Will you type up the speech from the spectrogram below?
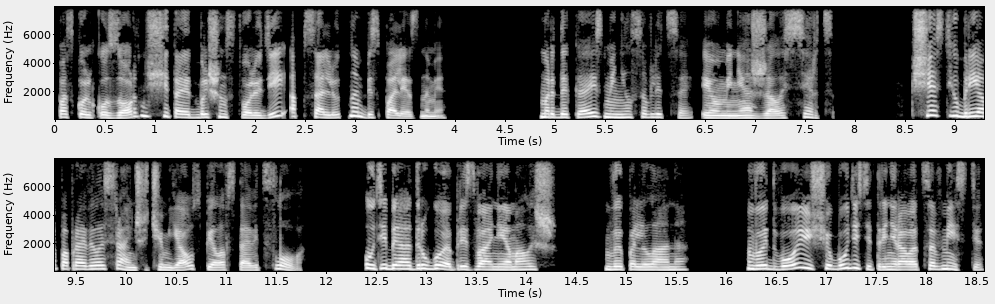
поскольку Зорн считает большинство людей абсолютно бесполезными. Мордекай изменился в лице, и у меня сжалось сердце. К счастью, Брия поправилась раньше, чем я успела вставить слово. «У тебя другое призвание, малыш», — выпалила она. «Вы двое еще будете тренироваться вместе.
